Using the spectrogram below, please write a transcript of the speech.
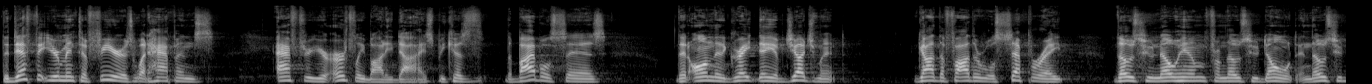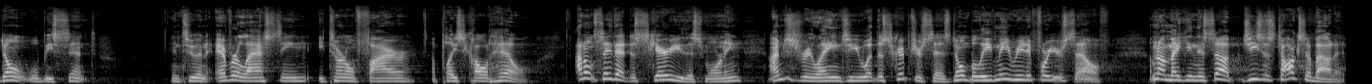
The death that you're meant to fear is what happens after your earthly body dies because the Bible says that on the great day of judgment, God the Father will separate those who know him from those who don't, and those who don't will be sent into an everlasting eternal fire, a place called hell. I don't say that to scare you this morning. I'm just relaying to you what the scripture says. Don't believe me? Read it for yourself. I'm not making this up. Jesus talks about it.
